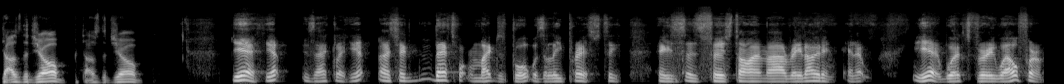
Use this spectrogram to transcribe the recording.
does the job, does the job. Yeah, yep, exactly. Yep. I said that's what my mate just bought was a Lee press. To, his, his first time uh, reloading, and it yeah, it works very well for him.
